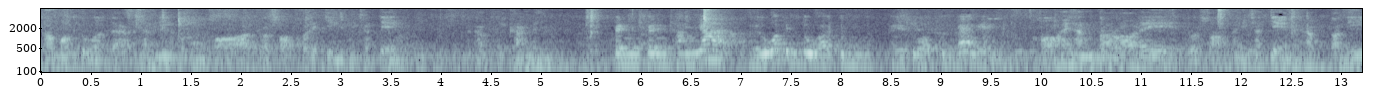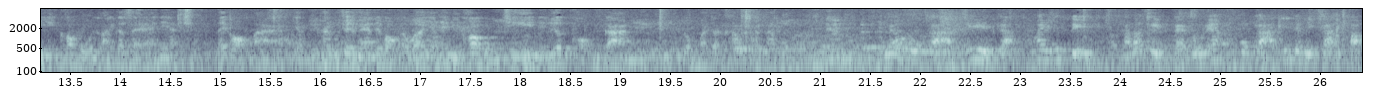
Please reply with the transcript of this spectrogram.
เข้ามอบตัวแต่ท่านนี้ก็คงขอตรวจสอบข้อเท็จจริงให้ชัดเจนนะครับอีกครั้งหนึ่ง เป็นเป็นทางญาติหรือว่าเป็นตัวคุณไอตัวคุณแป้งเอง ขอให้ทางตรได้ตรวจสอบให้ชัดเจนนะครับ ตอนนี้ข้อมูลหลายกระแสเนี่ยได้ออกมาอย่างที่ท่านผู้ช่วยแมนได้บอกแล้วว่ายังไม่มีข้อบ่งชี้ในเรื่องของการลงมาจากเขานะครับแล้วโอกาสที่จะไม่ยุติภารกิจ แต่ตรงเนี้ยโอกาสที่จะมีการปรับ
